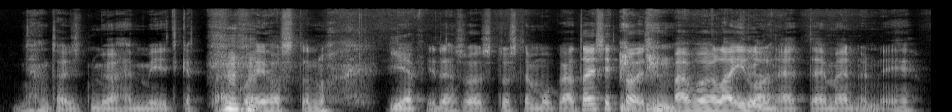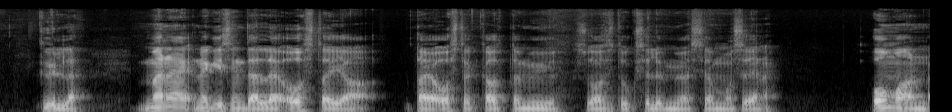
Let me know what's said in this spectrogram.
tai sitten myöhemmin itkettää, kun ei ostanut Jep. niiden suositusten mukaan. Tai sitten toisinpäin voi olla iloinen, ettei mennyt niihin. Kyllä. Mä nä- näkisin tälle ostaja tai osta kautta myy suositukselle myös semmoisen oman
